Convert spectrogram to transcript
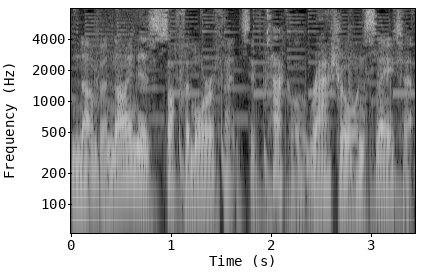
Number 9 is sophomore offensive tackle Rashawn Slater.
